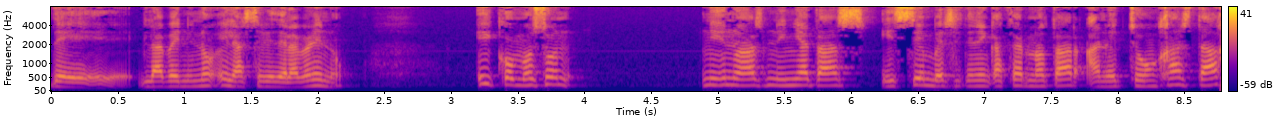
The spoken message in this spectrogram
de La Veneno y la serie de La Veneno. Y como son ni unas niñatas y siempre se tienen que hacer notar, han hecho un hashtag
